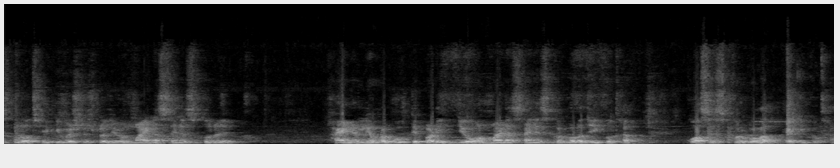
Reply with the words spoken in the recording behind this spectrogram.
স্কোর আছে, এবার শেষ করে মাইনাস সাইন স্কোরে ফাইনালি আমরা বলতে পারি যে ওয়ান মাইনাস সাইন স্কোর বলা যেই কথা কস স্কোর বলা একই কথা।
